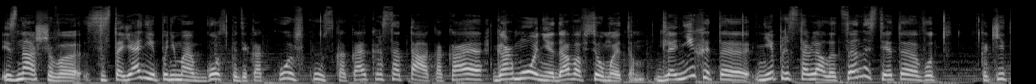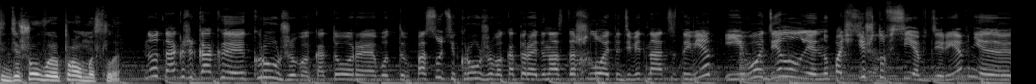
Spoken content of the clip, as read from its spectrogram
из нашего состояния и понимаем, господи, какой вкус, какая красота, какая гармония, да, во всем этом. Для них это не представляло ценности, это вот какие-то дешевые промыслы. Ну, так же, как и кружево, которое, вот, по сути, кружево, которое до нас дошло, это 19 век, и его делали, ну, почти что все в деревне,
